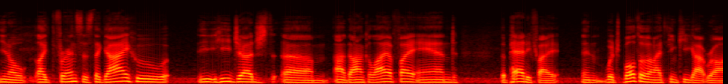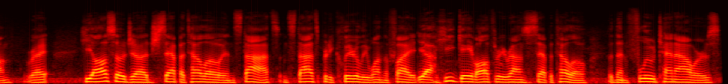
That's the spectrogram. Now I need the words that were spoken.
you know, like for instance, the guy who he, he judged um, uh, the Ankalaev fight and the Paddy fight, in which both of them I think he got wrong, right? He also judged Sapatello and Stots, and Stots pretty clearly won the fight. Yeah. He gave all three rounds to Sapatello, but then flew 10 hours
